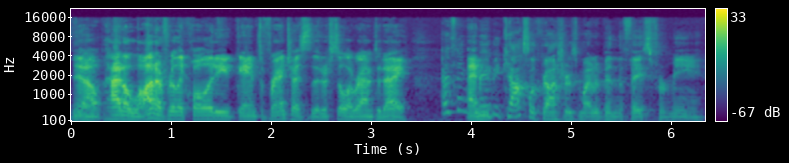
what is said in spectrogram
you Yeah. know had a lot of really quality games and franchises that are still around today. I think And- maybe Castle Crashers might have been the face for me,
